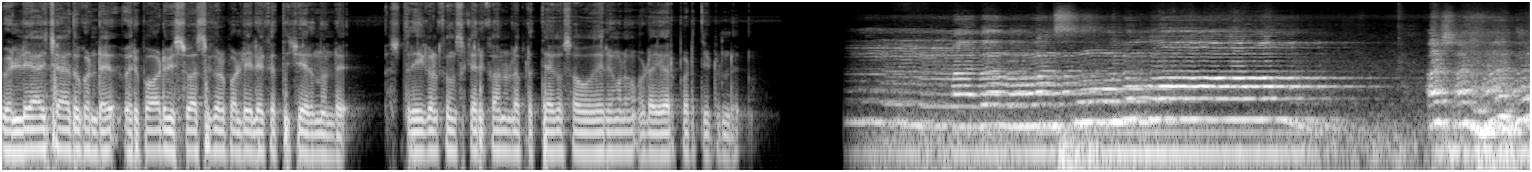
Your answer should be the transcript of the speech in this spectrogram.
വെള്ളിയാഴ്ച ആയതുകൊണ്ട് ഒരുപാട് വിശ്വാസികൾ പള്ളിയിലേക്ക് എത്തിച്ചേരുന്നുണ്ട്. സ്ത്രീകൾക്ക് സംസ്കരിക്കാനുള്ള പ്രത്യേക സൗകര്യങ്ങളും ഇവിടെ ഏർപ്പെടുത്തിയിട്ടുണ്ട്. അഷ്ഹദു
